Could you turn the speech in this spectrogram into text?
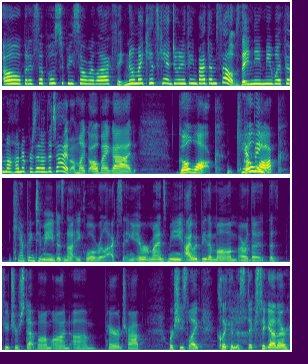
oh, but it's supposed to be so relaxing. No, my kids can't do anything by themselves. They need me with them hundred percent of the time. I'm like, oh my god, Go walk. Camping, Go walk. Camping to me does not equal relaxing. It reminds me I would be the mom or the the future stepmom on um, Parent Trap where she's like clicking the sticks together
